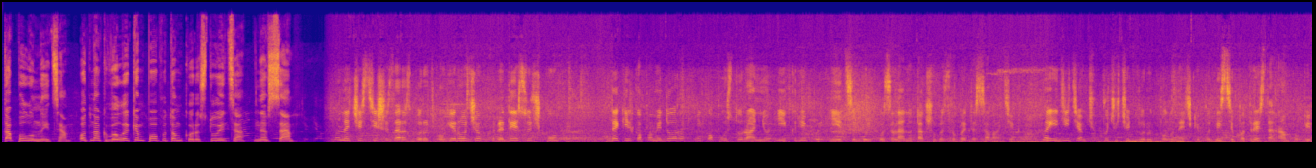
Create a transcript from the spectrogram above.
та полуниця. Однак великим попитом користується не все. Ну, найчастіше зараз беруть огірочок, редисочку, декілька помідорок і капусту ранню, і кріп, і цибульку зелену, так, щоб зробити салатик. Ну і дітям по чуть-чуть беруть полунички, по 200, по 300 грам, по пів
